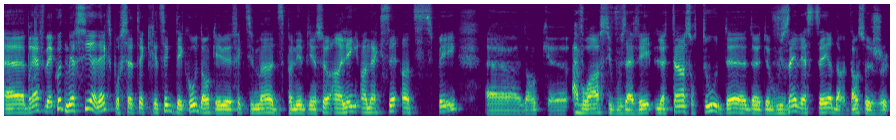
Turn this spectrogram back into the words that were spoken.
Euh, bref, ben écoute, merci Alex pour cette critique d'écho. Donc, effectivement disponible bien sûr en ligne, en accès anticipé. Euh, donc, euh, à voir si vous avez le temps surtout de, de, vous investir dans, dans, ce jeu.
